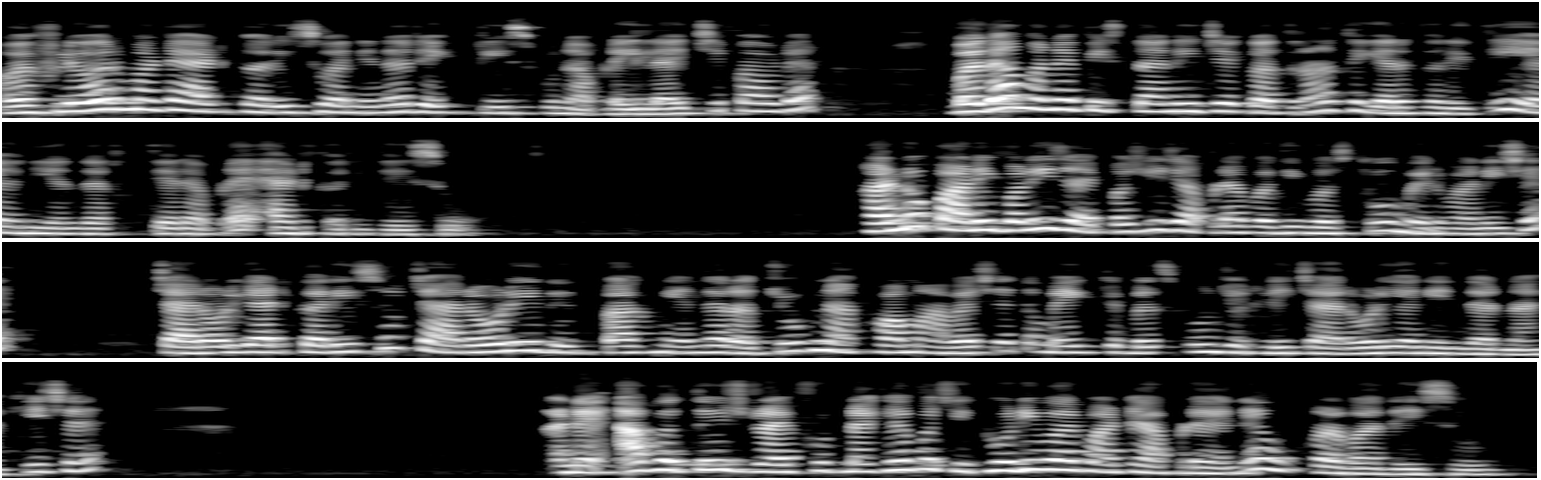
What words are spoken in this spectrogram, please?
હવે ફ્લેવર માટે એડ કરીશું. એની અંદર એક ટીસ્પૂન આપણે ઇલાયચી પાવડર બદામ અને પિસ્તાની જે કતરણ તૈયાર કરી હતી, એની અંદર અત્યારે આપણે એડ કરી દઈશું. ખાંડનું પાણી બળી જાય પછી જ આપણે બધી વસ્તુઓ ઉમેરવાની છે. ચારોળી એડ કરીશું. ચારોળી દૂધપાકની અંદર અચૂક નાખવામાં આવે છે. તમે એક ટેબલ સ્પૂન જેટલી ચારોળી એની અંદર નાખી છે. અને આ બધું જ ડ્રાયફ્રૂટ નાખ્યા પછી થોડી વાર માટે આપણે એને ઉકળવા દઈશું.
